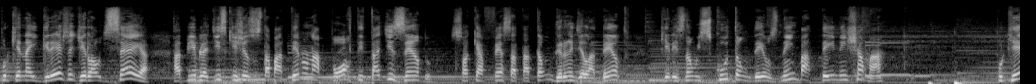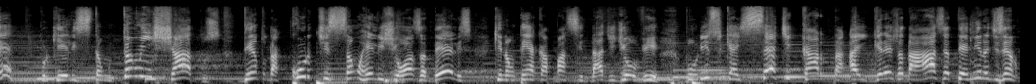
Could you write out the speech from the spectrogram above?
Porque na igreja de Laodiceia, a Bíblia diz que Jesus está batendo na porta e está dizendo. Só que a festa está tão grande lá dentro que eles não escutam Deus nem bater nem chamar. Por quê? Porque eles estão tão inchados dentro da curtição religiosa deles que não tem a capacidade de ouvir. Por isso que as sete cartas a igreja da Ásia termina dizendo:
